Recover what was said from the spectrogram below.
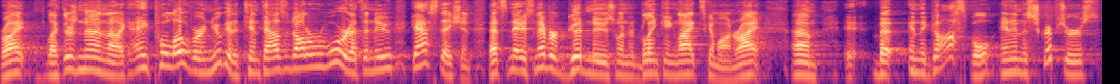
right? Like there's none like, hey, pull over and you'll get a $10,000 reward at the new gas station. That's it's never good news when the blinking lights come on, right? Um, but in the gospel and in the scriptures,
